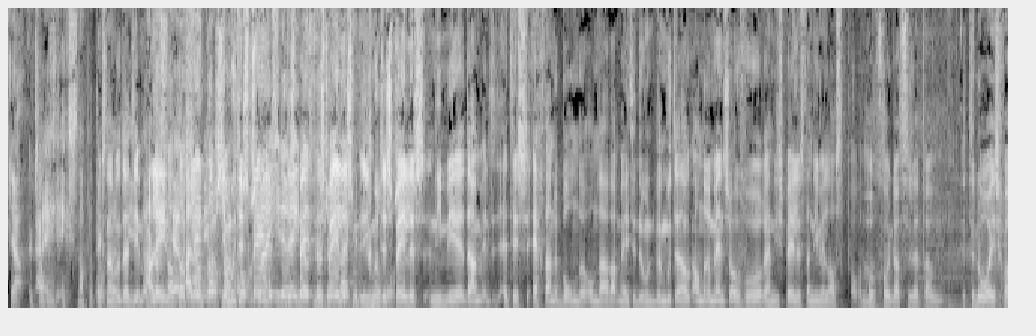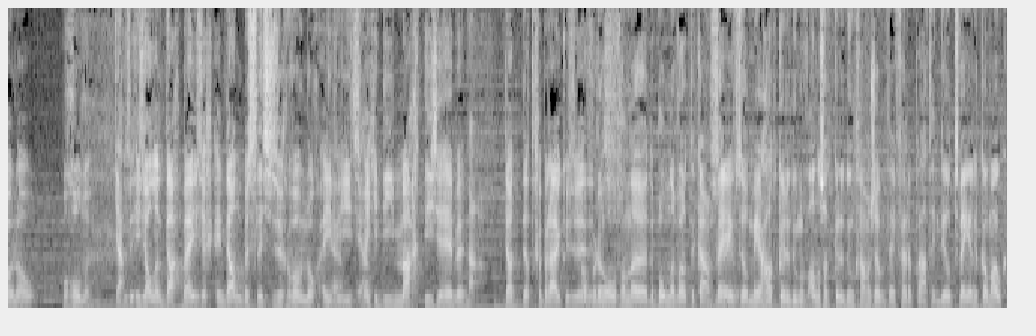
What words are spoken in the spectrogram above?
Ja. Ik snap, Ja, ik, ik snap het ik ook. snap ook dat hij hem dat- alleen, dat- alleen dat- je moet de spelers, de, iedereen spelers, je moet de spelers niet meer daarmee. Het, is echt aan de bonden om daar wat mee te doen. We moeten daar ook andere mensen over horen en die spelers daar niet meer lastig vallen. Ook gewoon dat ze dat dan... Het toernooi is gewoon al begonnen. Ja. Dus er is al een dag bezig en dan beslissen ze gewoon nog even Ja. iets. Ja. Weet je, die macht die ze hebben, Nou, dat, dat gebruiken ze. over de rol van de, de bonden, wat de KNVB eventueel meer had kunnen doen of anders had kunnen doen, gaan we zo meteen verder praten in deel 2. En dan komen ook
